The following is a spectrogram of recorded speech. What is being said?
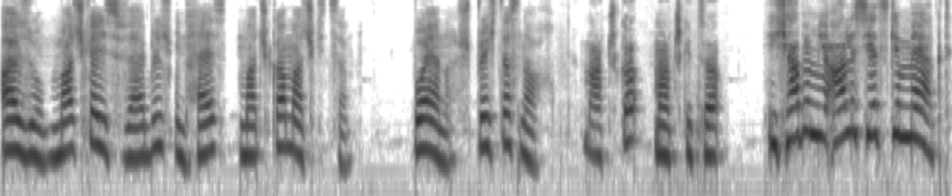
Also, Matschka ist weiblich und heißt Matschka Matschkica. Bojana, sprich das nach. Matschka, Matschkica. Ich habe mir alles jetzt gemerkt.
